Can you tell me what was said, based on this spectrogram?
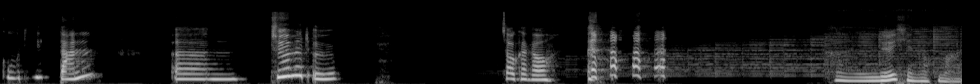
Gut, dann ähm, tschö mit Ö. Ciao, Kakao. Hallöchen nochmal.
